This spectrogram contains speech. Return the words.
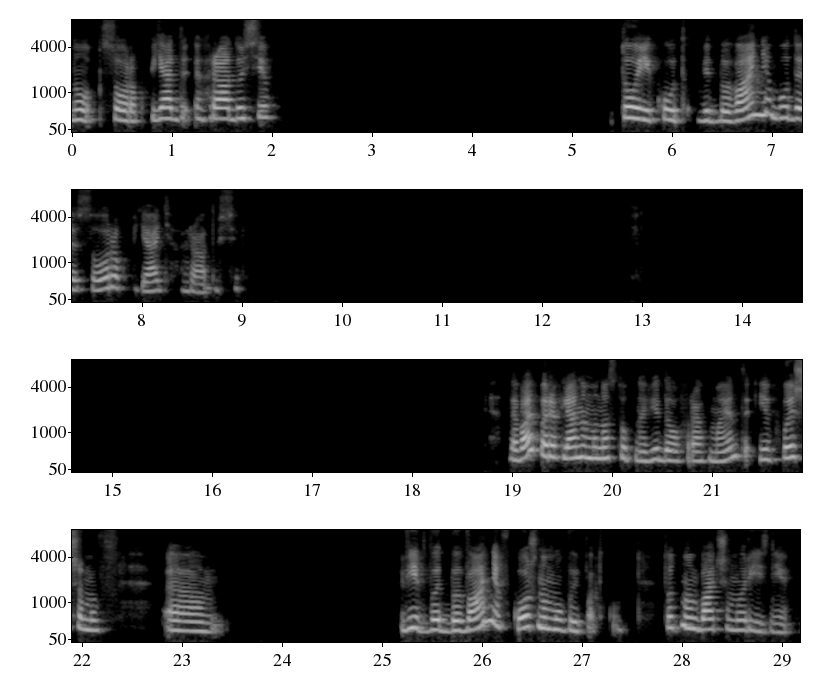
ну, 45 градусів, то і кут відбивання буде 45 градусів. Давай переглянемо наступний відеофрагмент і впишемо е, від відбивання в кожному випадку. Тут ми бачимо різні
